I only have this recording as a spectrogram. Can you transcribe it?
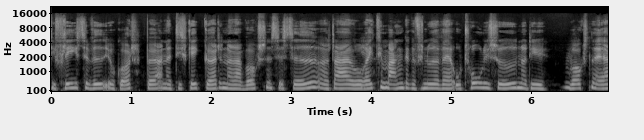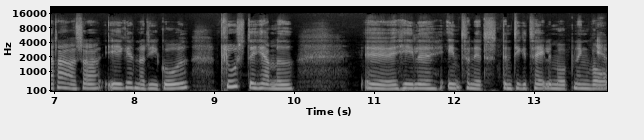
de fleste ved jo godt, børn, at de skal ikke gøre det, når der er voksne til stede, og der er jo ja. rigtig mange, der kan finde ud af at være utrolig søde, når de voksne er der, og så ikke, når de er gået. Plus det her med øh, hele internet, den digitale mobning, hvor Ja.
